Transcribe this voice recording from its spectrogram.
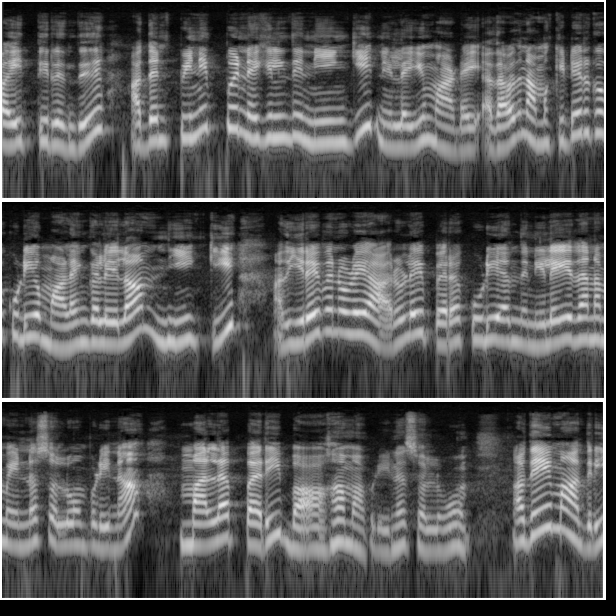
வைத்திருந்து அதன் பிணிப்பு நெகிழ்ந்து நீங்கி நிலையும் அடை. அதாவது நம்மக்கிட்ட இருக்கக்கூடிய மலங்களெல்லாம் நீக்கி அது இறைவனுடைய அருளை பெறக்கூடிய அந்த நிலையை தான் நம்ம என்ன சொல்லுவோம் அப்படின்னா மலப்பரி பாகம் அப்படின்னு சொல்லுவோம். அதே அதே மாதிரி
